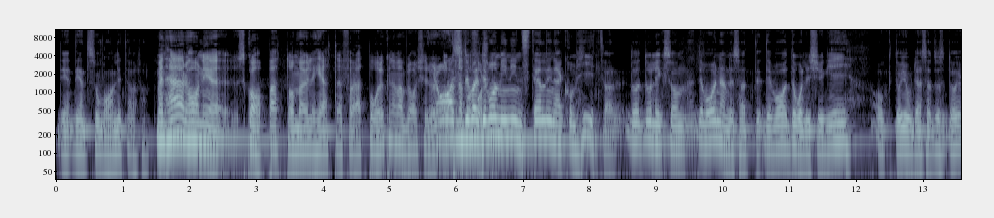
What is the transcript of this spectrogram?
Det, det, är inte så vanligt i alla fall. Men här har ni skapat de möjligheter för att både kunna vara bra kirurg ja, och alltså det, var, det var min inställning när jag kom hit. Va? Då, då liksom, det var ju nämligen så att det, det var dålig kirurgi och då gjorde jag så att då, då,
